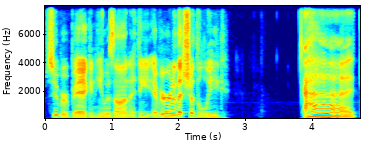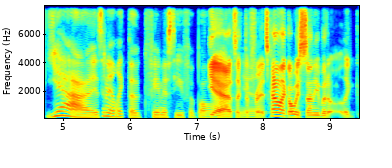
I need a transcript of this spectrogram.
super big, and he was on. I think. Have you ever heard of that show, The League? Uh, yeah. Isn't it like the fantasy football? Yeah, it's like the. Fr- it's kind of like Always Sunny, but uh, like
